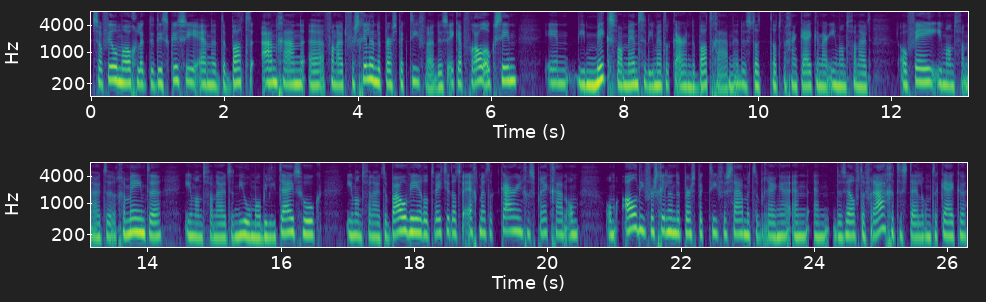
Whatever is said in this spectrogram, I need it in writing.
zoveel mogelijk de discussie en het debat aangaan uh, vanuit verschillende perspectieven. Dus ik heb vooral ook zin in die mix van mensen die met elkaar in debat gaan. Hè. Dus dat, dat we gaan kijken naar iemand vanuit OV, iemand vanuit de gemeente, iemand vanuit de nieuwe mobiliteitshoek, iemand vanuit de bouwwereld. Weet je, dat we echt met elkaar in gesprek gaan om om al die verschillende perspectieven samen te brengen en, en dezelfde vragen te stellen om te kijken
